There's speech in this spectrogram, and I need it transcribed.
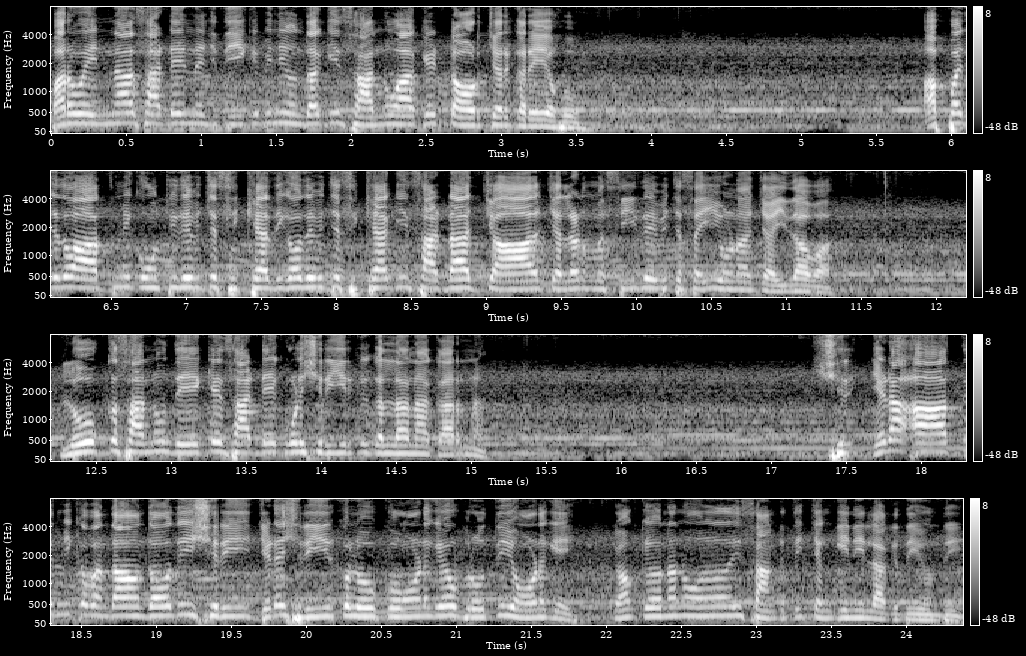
ਪਰ ਉਹ ਇੰਨਾ ਸਾਡੇ ਨਜ਼ਦੀਕ ਵੀ ਨਹੀਂ ਹੁੰਦਾ ਕਿ ਸਾਨੂੰ ਆ ਕੇ ਟੌਰਚਰ ਕਰੇ ਉਹ। ਆਪਾਂ ਜਦੋਂ ਆਤਮਿਕ ਉਨਤੀ ਦੇ ਵਿੱਚ ਸਿੱਖਿਆ ਸੀਗਾ, ਉਹਦੇ ਵਿੱਚ ਸਿੱਖਿਆ ਕਿ ਸਾਡਾ ਚਾਲ ਚੱਲਣ ਮਸੀਹ ਦੇ ਵਿੱਚ ਸਹੀ ਹੋਣਾ ਚਾਹੀਦਾ ਵਾ। ਲੋਕ ਸਾਨੂੰ ਦੇਖ ਕੇ ਸਾਡੇ ਕੋਲ ਸਰੀਰਕ ਗੱਲਾਂ ਨਾ ਕਰਨ। ਸ਼ਰੀ- ਜਿਹੜਾ ਆਤਮਿਕ ਬੰਦਾ ਹੁੰਦਾ, ਉਹਦੀ ਸ਼ਰੀਰ ਜਿਹੜੇ ਸਰੀਰਕ ਲੋਕ ਹੋਣਗੇ, ਉਹ ਵਿਰੋਧੀ ਹੋਣਗੇ, ਕਿਉਂਕਿ ਉਹਨਾਂ ਨੂੰ ਉਹਨਾਂ ਦੀ ਸੰਗਤੀ ਚੰਗੀ ਨਹੀਂ ਲੱਗਦੀ ਹੁੰਦੀ।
